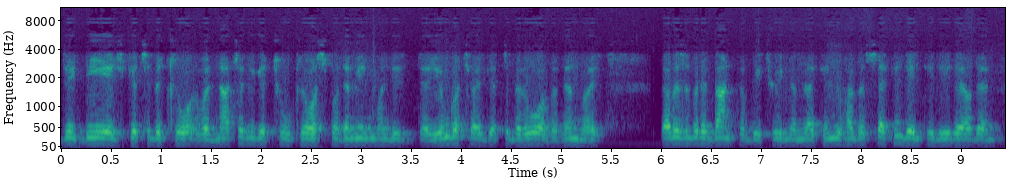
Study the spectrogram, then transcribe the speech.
the, the age gets a bit closer, well, not that we get too close, but I mean, when the, the younger child gets a bit older, then right, there is a bit of banter between them, like, and you have a second entity there, then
